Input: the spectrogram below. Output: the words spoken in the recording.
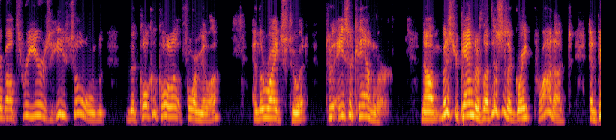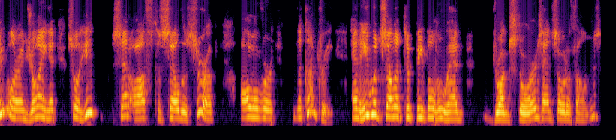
about three years, he sold the Coca Cola formula and the rights to it to Asa Candler. Now, Mr. Candler thought this is a great product and people are enjoying it. So he set off to sell the syrup all over the country. And he would sell it to people who had drugstores, had soda fountains.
